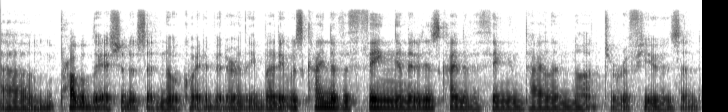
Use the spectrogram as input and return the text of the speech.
um, probably I should have said no quite a bit early, but it was kind of a thing, and it is kind of a thing in Thailand not to refuse. And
